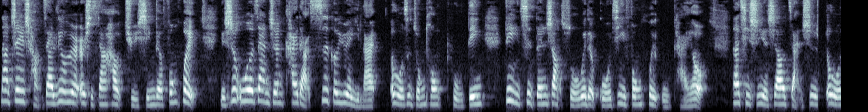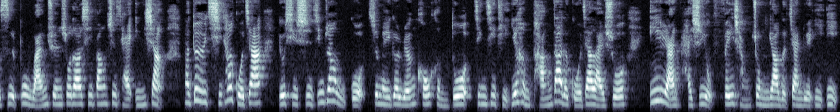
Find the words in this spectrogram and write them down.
那这一场在六月二十三号举行的峰会，也是乌俄战争开打四个月以来，俄罗斯总统普丁第一次登上所谓的国际峰会舞台哦，那其实也是要展示俄罗斯不完全受到西方制裁影响。那对于其他国家，尤其是金砖五国这么一个人口很多、经济体也很庞大的国家来说，依然还是有非常重要的战略意义。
